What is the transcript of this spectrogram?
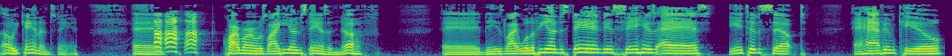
oh, he can't understand. And Qyburn was like, he understands enough. And he's like, well, if he understands, then send his ass into the sept and have him kill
